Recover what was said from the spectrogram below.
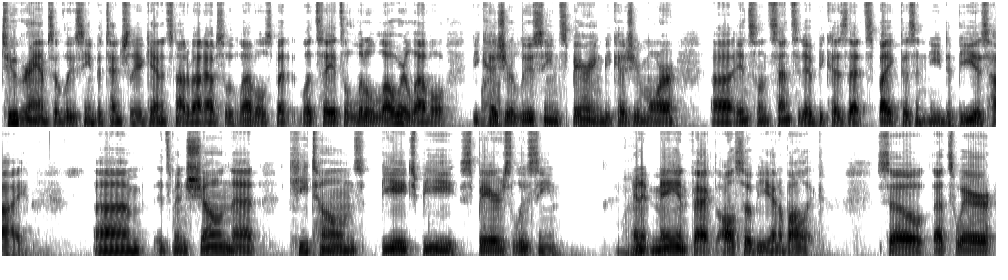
two grams of leucine potentially. Again, it's not about absolute levels, but let's say it's a little lower level because you're leucine sparing, because you're more uh, insulin sensitive, because that spike doesn't need to be as high. Um, it's been shown that ketones, BHB, spares leucine. And it may, in fact, also be anabolic. So that's where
